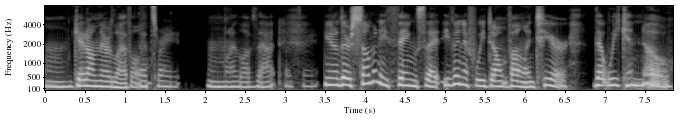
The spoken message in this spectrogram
Mm, get on their level. That's right. Mm, I love that. That's right. You know, there's so many things that even if we don't volunteer, that we can know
